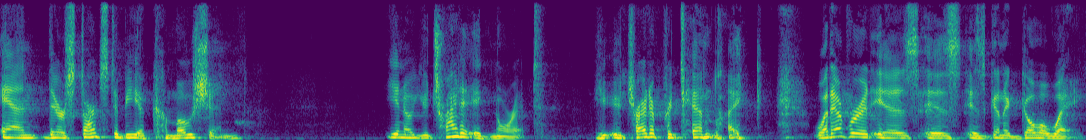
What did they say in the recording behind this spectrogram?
and there starts to be a commotion, you know, you try to ignore it. You, you try to pretend like whatever it is, is, is going to go away.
